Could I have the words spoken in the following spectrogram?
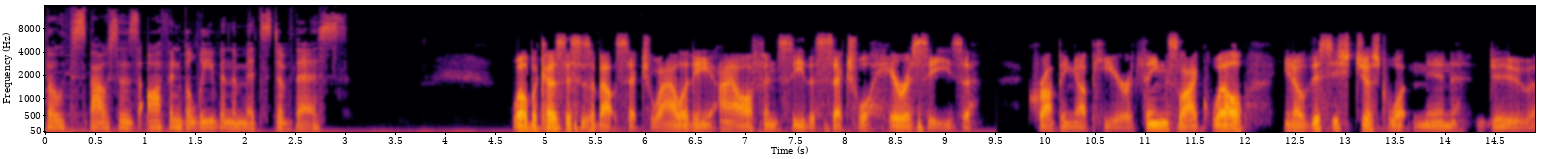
both spouses often believe in the midst of this? Well, because this is about sexuality, I often see the sexual heresies cropping up here. Things like, well, you know, this is just what men do.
